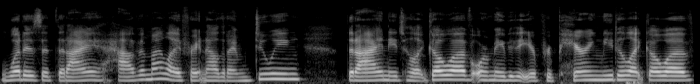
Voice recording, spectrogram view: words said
what is it that I have in my life right now that I'm doing that I need to let go of, or maybe that you're preparing me to let go of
